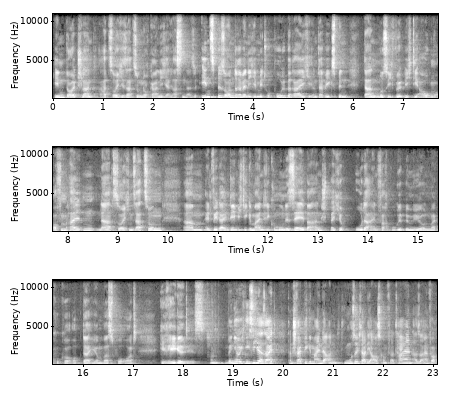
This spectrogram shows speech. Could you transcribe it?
in Deutschland hat solche Satzungen noch gar nicht erlassen. Also insbesondere, wenn ich im Metropolbereich unterwegs bin, dann muss ich wirklich die Augen offen halten nach solchen Satzungen. Ähm, entweder indem ich die Gemeinde, die Kommune selber anspreche oder einfach Google bemühe und mal gucke, ob da irgendwas vor Ort geregelt ist. Und wenn ihr euch nicht sicher seid, dann schreibt die Gemeinde an. Die muss euch da die Auskunft erteilen. Also einfach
